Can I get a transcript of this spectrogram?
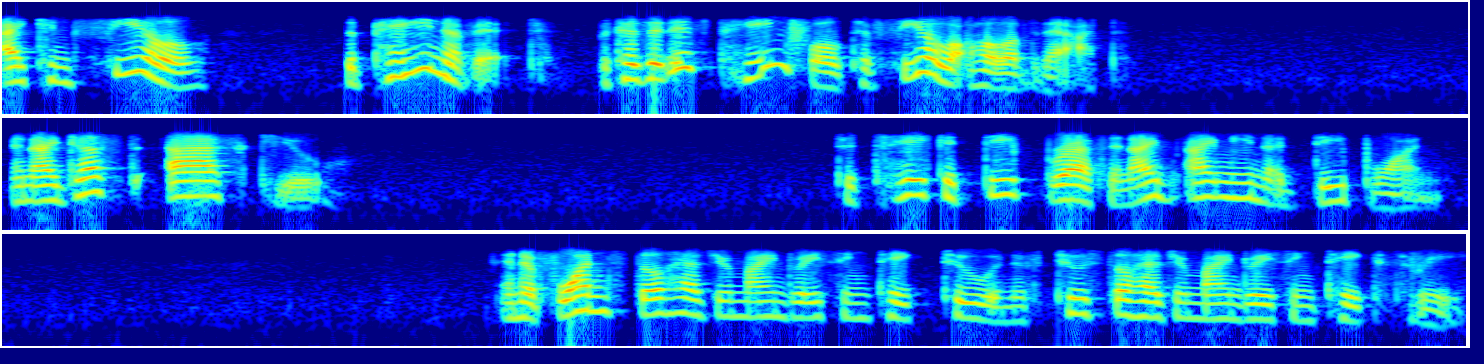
I can feel the pain of it because it is painful to feel all of that. And I just ask you to take a deep breath, and I, I mean a deep one. And if one still has your mind racing, take two. And if two still has your mind racing, take three.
